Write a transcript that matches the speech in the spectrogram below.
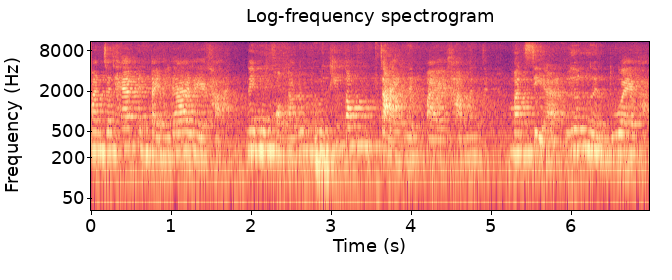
มันจะแทบเป็นไปไม่ได้เลยค่ะ ในมุมของนักลงทุนที่ต้องจ่ายเงินไปค่ะ มันมันเสียเรื่องเงินด้วยค่ะ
